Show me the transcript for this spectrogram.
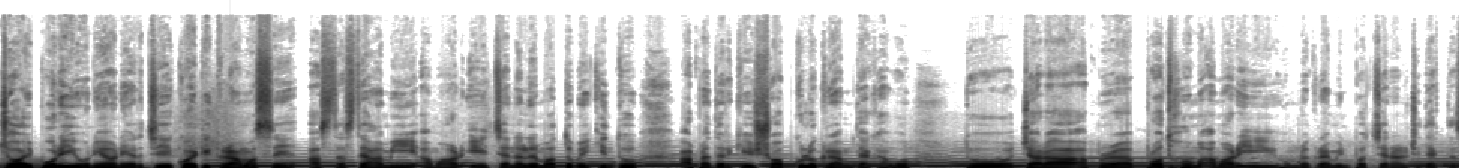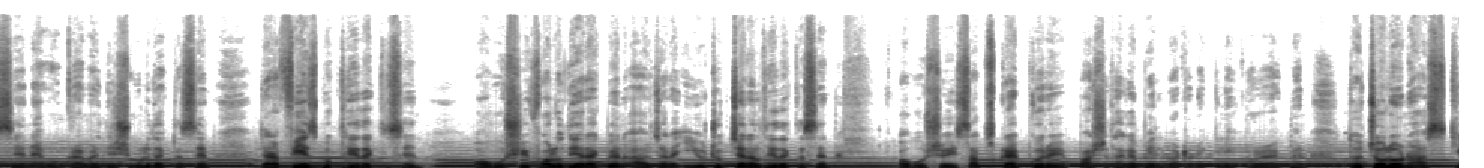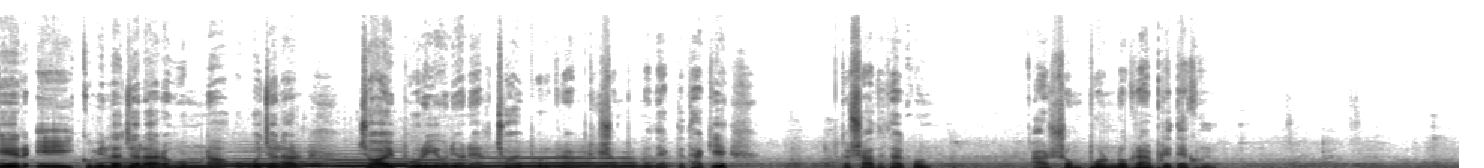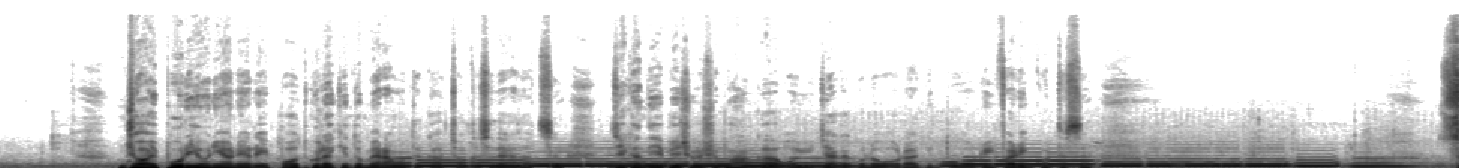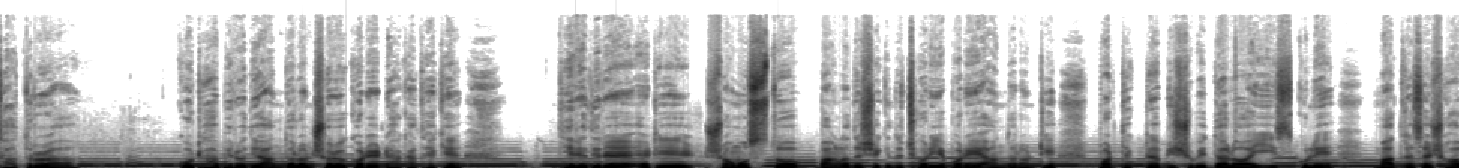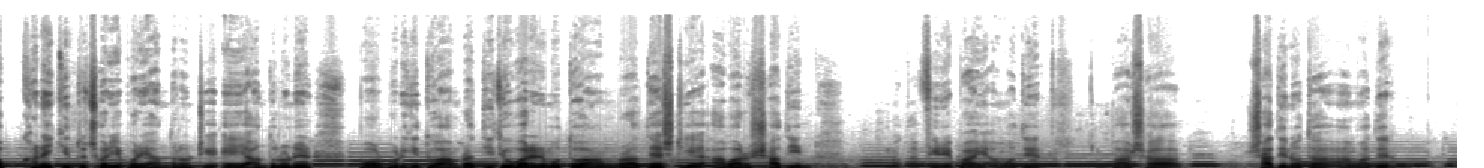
জয়পুর ইউনিয়নের যে কয়টি গ্রাম আছে, আস্তে আস্তে আমি আমার এই চ্যানেলের মাধ্যমে কিন্তু আপনাদেরকে সবগুলো গ্রাম দেখাবো। তো যারা আপনারা প্রথম আমার এই হোমনা গ্রামীণ পথ চ্যানেলটি দেখতেছেন এবং গ্রামের দৃশ্যগুলো দেখতেছেন, যারা ফেসবুক থেকে দেখতেছেন, অবশ্যই ফলো দিয়ে রাখবেন। আর যারা ইউটিউব চ্যানেল থেকে দেখতেছেন, অবশ্যই সাবস্ক্রাইব করে পাশে থাকা বেল বাটনে ক্লিক করে রাখবেন। তো চলুন আজকের এই কুমিল্লা জেলার হোমনা উপজেলার জয়পুর ইউনিয়নের জয়পুর গ্রামটি সম্পূর্ণ দেখতে থাকি। তো সাথে থাকুন আর সম্পূর্ণ গ্রামটি দেখুন। জয়পুর ইউনিয়নের এই পথগুলোয় কিন্তু মেরামতের কাজ চলতেছে, দেখা যাচ্ছে। যেখান দিয়ে বেশি বেশি ভাঙ্গা ওই জায়গাগুলো ওরা কিন্তু রিপেয়ারিং করতেছে। ছাত্ররা কোঠা বিরোধী আন্দোলন শুরু করে ঢাকা থেকে। ধীরে ধীরে এটি সমস্ত বাংলাদেশে কিন্তু ছড়িয়ে পড়ে আন্দোলনটি। প্রত্যেকটা বিশ্ববিদ্যালয়, স্কুলে, মাদ্রাসায় সবখানে কিন্তু ছড়িয়ে পড়ে আন্দোলনটি। এই আন্দোলনের পরপরই কিন্তু আমরা দ্বিতীয়বারের মতো আমরা দেশটি আবার স্বাধীনতা ফিরে পাই। আমাদের ভাষা স্বাধীনতা, আমাদের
